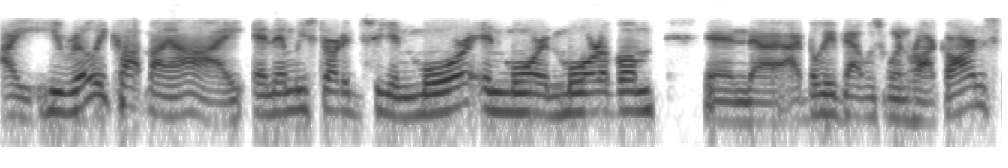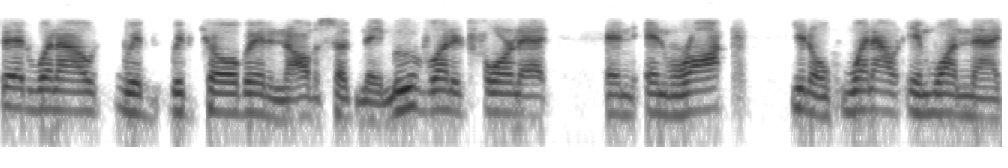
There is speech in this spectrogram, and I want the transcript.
I he really caught my eye, and then we started seeing more and more and more of them. And uh, I believe that was when Rock Armstead went out with with COVID, and all of a sudden they moved Leonard Fournette, and and Rock, you know, went out and won that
